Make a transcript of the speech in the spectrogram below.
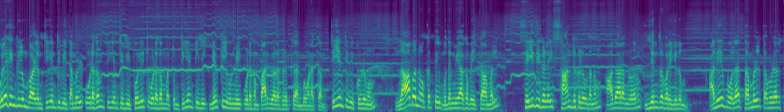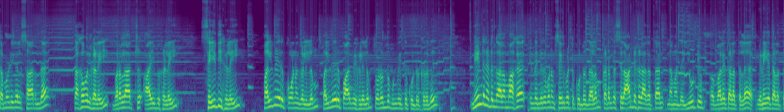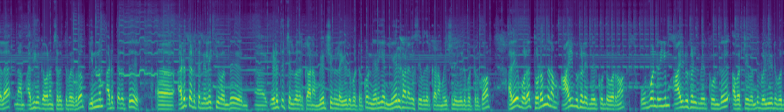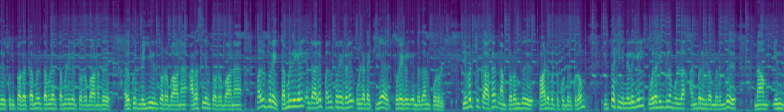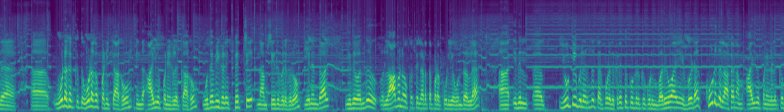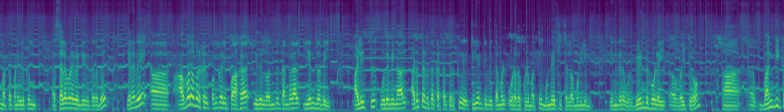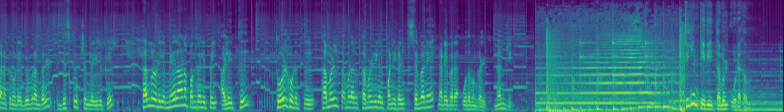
உலகெங்கிலும் வாழும் டிஎன்டிவி தமிழ் ஊடகம் டிஎன்டிவி பொலிட் ஊடகம் மற்றும் டிஎன்டிவி இயற்கை உண்மை ஊடகம் பார்வையாளர்களுக்கு அன்பு வணக்கம். டிஎன்டிவி குழுமம் லாப நோக்கத்தை முதன்மையாக வைக்காமல் செய்திகளை சான்றுகளுடனும் ஆதாரங்களுடனும் இயன்ற வரையிலும் அதேபோல தமிழ் தமிழர் தமிழிகள் சார்ந்த தகவல்களை வரலாற்று ஆய்வுகளை செய்திகளை பல்வேறு கோணங்களிலும் பல்வேறு பார்வைகளிலும் தொடர்ந்து முன்வைத்துக் கொண்டிருக்கிறது. நீண்ட நெடுங்காலமாக இந்த நிறுவனம் செயல்பட்டு கொண்டிருந்தாலும் கடந்த சில ஆண்டுகளாகத்தான் நம்ம அந்த யூடியூப் வலைதளத்தில் இணையதளத்தில் நாம் அதிக கவனம் செலுத்தி வருகிறோம். இன்னும் அடுத்தடுத்து அடுத்தடுத்த நிலைக்கு வந்து எடுத்துச் செல்வதற்கான முயற்சிகளில் ஈடுபட்டிருக்கோம். நிறைய நேர்காணல்கள் செய்வதற்கான முயற்சியில் ஈடுபட்டிருக்கோம். அதே போல் தொடர்ந்து நம் ஆய்வுகளை மேற்கொண்டு வர்றோம். ஒவ்வொன்றையும் ஆய்வுகள் மேற்கொண்டு அவற்றை வந்து வெளியிடுவது குறிப்பாக தமிழ் தமிழர் தமிழியல் தொடர்பானது அதுக்கு மெய்யியல் தொடர்பான அரசியல் தொடர்பான பல்துறை தமிழியல் என்றாலே பல்துறைகளை உள்ளடக்கிய துறைகள் என்றுதான் பொருள். இவற்றுக்காக நாம் தொடர்ந்து பாடுபட்டு கொண்டிருக்கிறோம். இத்தகைய நிலையில் உலகெங்கிலும் உள்ள அன்பர்களிடமிருந்து நாம் இந்த ஊடகக்கு ஊடகப் பணிக்காகவும் இந்த ஆய்வுப் பணிகளுக்காகவும் உதவிகளை பெற்று நாம் செய்து வருகிறோம். ஏனென்றால் இது வந்து ஒரு லாப நோக்கத்தில் நடத்தப்படக்கூடிய ஒன்றல்ல. இதில் யூடியூபிலிருந்து தற்பொழுது கிடைத்துக் கொண்டிருக்கக்கூடிய வருவாயை விட கூடுதலாக நம் ஆய்வுப் பணிகளுக்கும் மற்ற பணிகளுக்கும் செலவிட வேண்டியிருக்கிறது. எனவே அவரவர்கள் பங்களிப்பாக இதில் வந்து தங்களால் இயன்றதை அளித்து உதவினால் அடுத்தடுத்த கட்டத்திற்கு டிஎன்டிவி தமிழ் ஊடக குழுமத்தை முன்னேற்றி செல்ல முடியும் என்கிற ஒரு வேண்டுகோளை வைக்கிறோம். வங்கி கணக்கினுடைய விவரங்கள் டிஸ்கிரிப்ஷனில் இருக்குது தங்களுடைய மேலான பங்களிப்பை அளித்து தோள் கொடுத்து தமிழ் தமிழர் தமிழியல் பணிகள் செவ்வனே நடைபெற உதவுங்கள். நன்றி. டிஎன்டிவி தமிழ் ஊடகம்.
